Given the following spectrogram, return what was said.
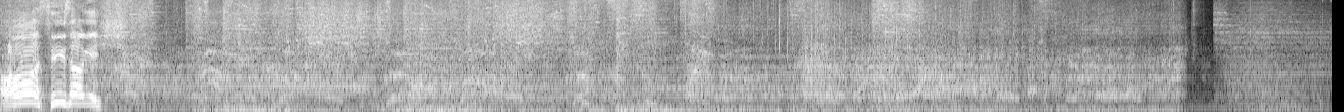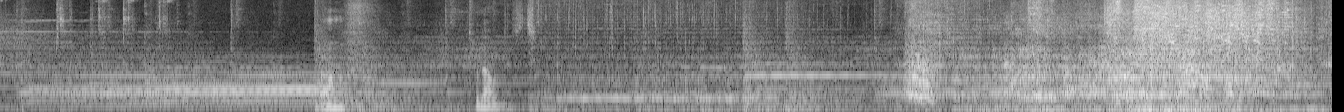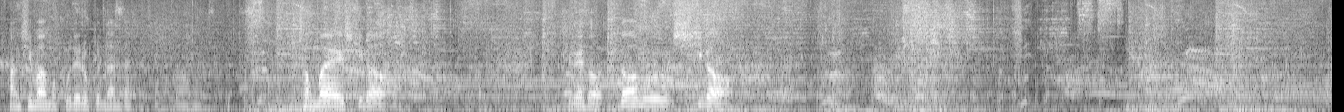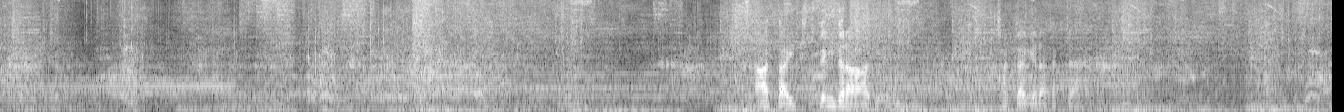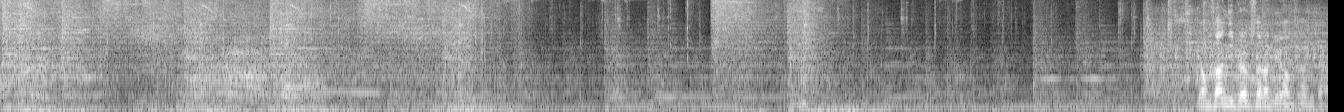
어 세상에 토 나온다 진짜. 방심하면 그대로 끝난다 진짜. 아, 정말 싫어. 그래서 너무 싫어. 아따 이 축생들아 아주. 작작해라 작작 영사님 별풍선 한개 감사합니다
